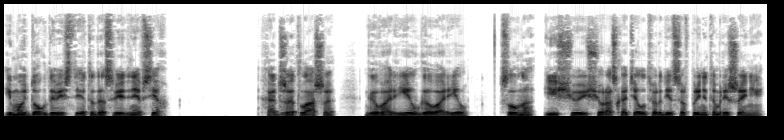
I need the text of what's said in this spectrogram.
и мой долг довести это до сведения всех. Хаджет Лаша говорил, говорил, словно еще и еще раз хотел утвердиться в принятом решении.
